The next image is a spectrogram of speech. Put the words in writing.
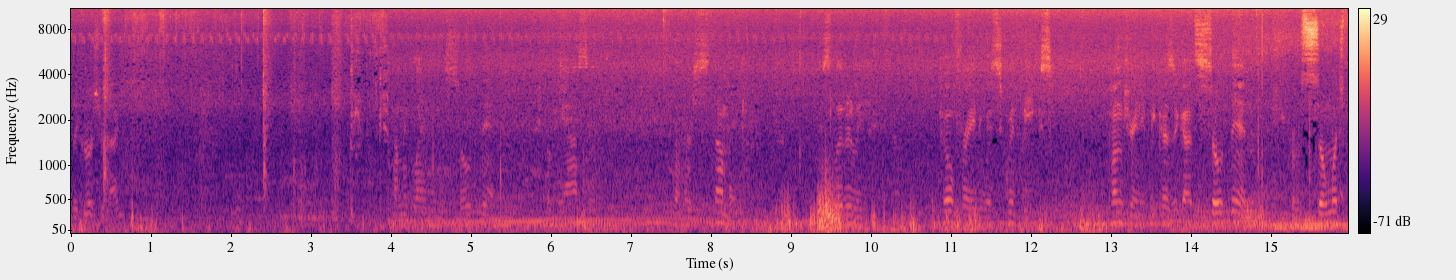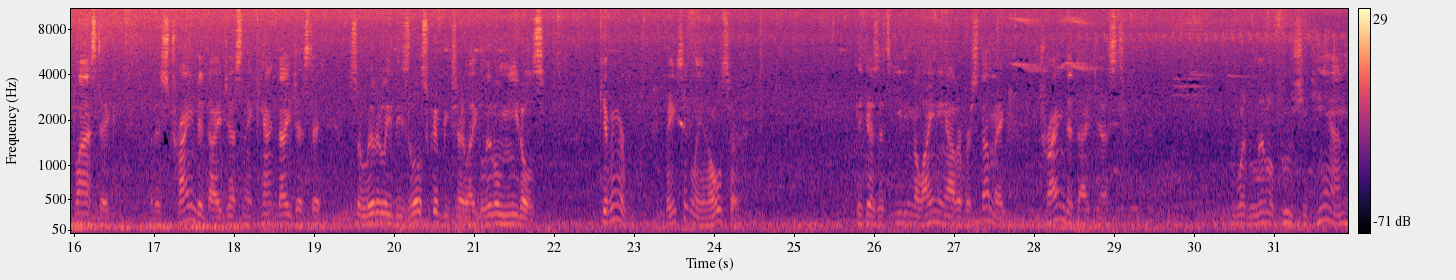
The grocery bag. stomach lining is so thin from the acid that her stomach is literally perforated with squid beaks, puncturing it because it got so thin from so much plastic that it's trying to digest and it can't digest it. So literally these little squid beaks are like little needles, giving her basically an ulcer because it's eating the lining out of her stomach, trying to digest what little food she can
